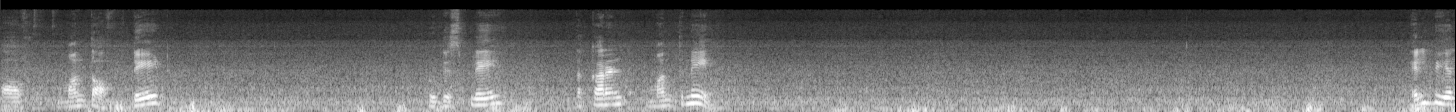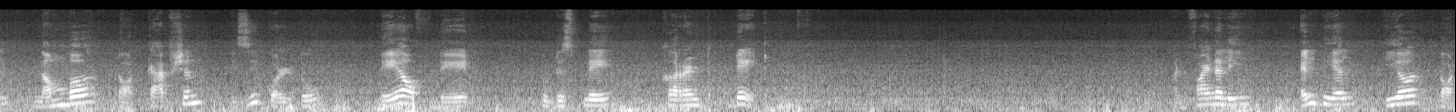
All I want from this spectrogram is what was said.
of month of date to display the current month name. LBL number dot caption is equal to day of date to display current date. and finally LBL year dot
